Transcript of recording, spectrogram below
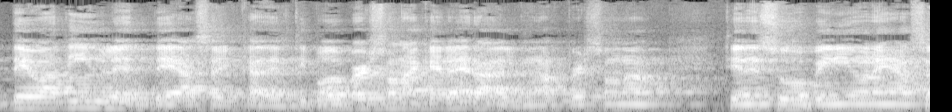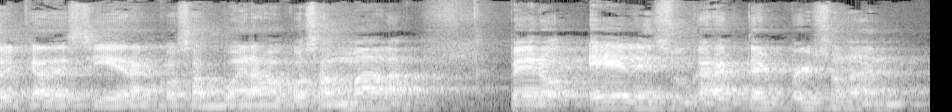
debatibles de acerca del tipo de persona que él era, algunas personas tienen sus opiniones acerca de si eran cosas buenas o cosas malas, pero él en su carácter personal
